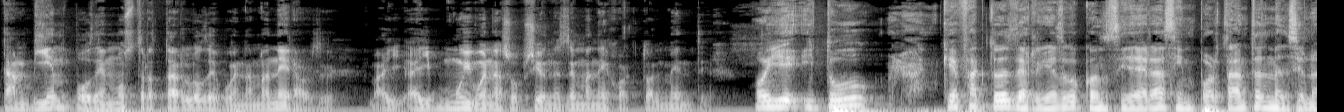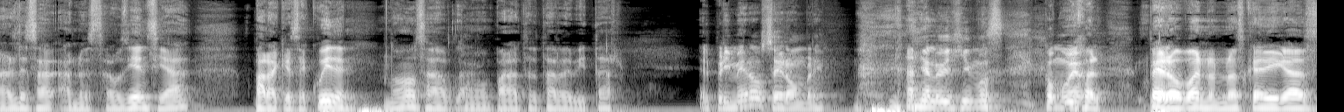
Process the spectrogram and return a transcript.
también podemos tratarlo de buena manera. O sea, hay, hay muy buenas opciones de manejo actualmente. Oye, ¿y tú qué factores de riesgo consideras importantes mencionarles a, a nuestra audiencia para que se cuiden, ¿no? O sea, como para tratar de evitar. El primero, ser hombre. ya lo dijimos. Como Híjole, pero bueno, no es que digas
